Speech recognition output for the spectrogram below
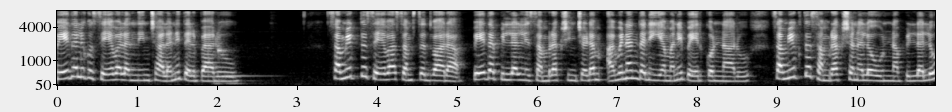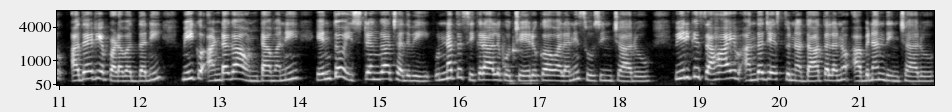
పేదలకు సేవలందించాలని తెలిపారు. సంయుక్త సేవా సంస్థ ద్వారా పేద పిల్లల్ని సంరక్షించడం అభినందనీయమని పేర్కొన్నారు. సంయుక్త సంరక్షణలో ఉన్న పిల్లలు అధైర్యపడవద్దని మీకు అండగా ఉంటామని ఎంతో ఇష్టంగా చదివి ఉన్నత శిఖరాలకు చేరుకోవాలని సూచించారు. వీరికి సహాయం అందజేస్తున్న దాతలను అభినందించారు.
